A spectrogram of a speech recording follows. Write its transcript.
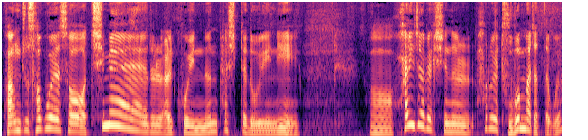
광주 서구에서 치매를 앓고 있는 80대 노인이 어, 화이자 백신을 하루에 두 번 맞았다고요?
